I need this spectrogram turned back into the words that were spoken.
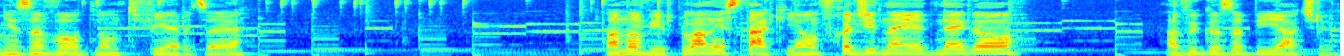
niezawodną twierdzę. Panowie, plan jest taki, on wchodzi na jednego, a wy go zabijacie.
